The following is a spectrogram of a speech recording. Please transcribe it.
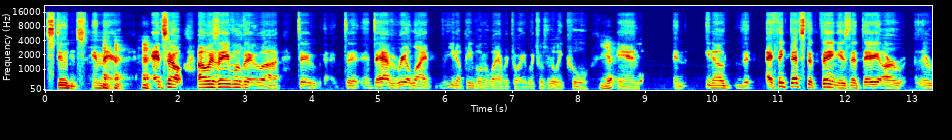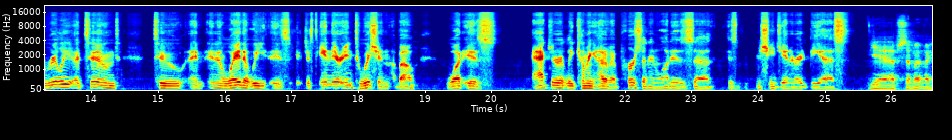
students in there, and so I was able to uh, to to to have real life, you know, people in the laboratory, which was really cool. Yep. And and you know, the, I think that's the thing is that they are they're really attuned to and in a way that we is just in their intuition about what is accurately coming out of a person and what is uh, is machine generated BS. Yeah, absolutely.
